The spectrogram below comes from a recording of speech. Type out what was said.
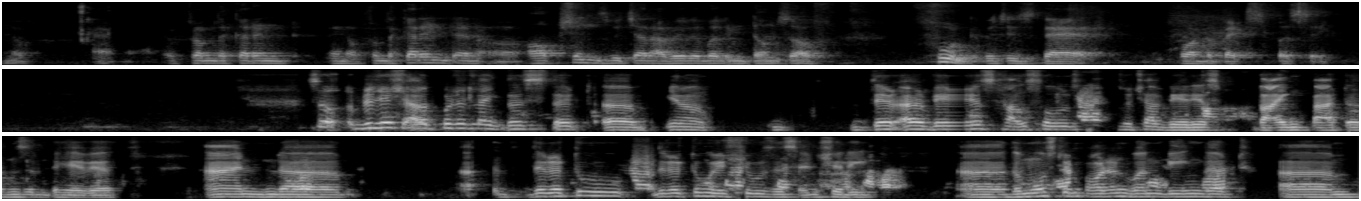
you know, uh, from the current, you know, from the current uh, options which are available in terms of food, which is there for the pets per se. So, Brijesh, I would put it like this: that uh, you know, there are various households which have various buying patterns and behavior and uh, there are two there are two issues essentially. Uh, the most important one being that um,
